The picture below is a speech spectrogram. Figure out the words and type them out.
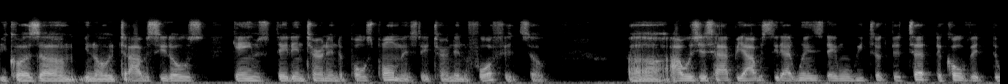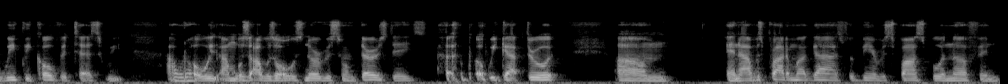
Because, um, you know, obviously those games, they didn't turn into postponements, they turned into forfeits. So, uh, I was just happy. Obviously, that Wednesday when we took the te- the COVID, the weekly COVID test, we I would always I was I was always nervous on Thursdays, but we got through it. Um, and I was proud of my guys for being responsible enough and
